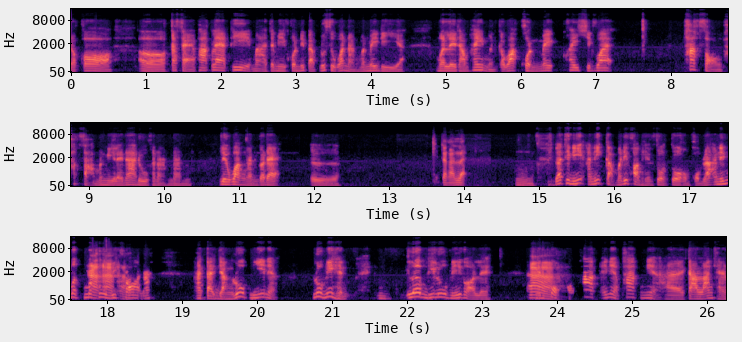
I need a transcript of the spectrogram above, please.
แล้วก็ เออกระแสภาคแรกที่มันอาจจะมีคนที่แบบรู้สึกว่าหนังมันไม่ดีอะ มันเลยทำให้เหมือนกับว่าคนไม่ค่อยคิดว่า ภาคสองภาคสามมันมีอะไรน่าดูขนาดนั้น เรียกว่างั้นก็ได้ เออคิดอย่างนั้นแหละ อืมแล้วทีนี้อันนี้กลับมาที่ความเห็นส่วนตัวของผมแล้ว อันนี้เมื่อเมื่อพูดอ่าอ่าวิเคราะห์นะอะแต่อย่างรูปนี้เนี่ย รูปนี้เห็นเริ่มที่รูปนี้ก่อนเลยอ่าเห็นปกของภาคไอ้เนี่ยภาคเนี่ยไอ้การล้างแค้น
